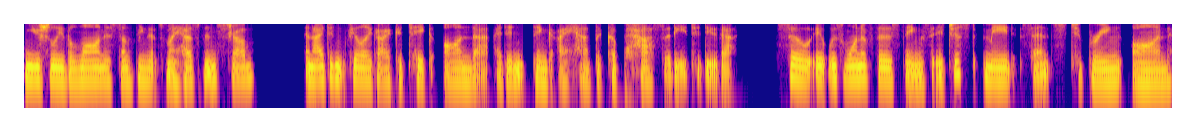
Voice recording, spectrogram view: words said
usually the lawn is something that's my husband's job. And I didn't feel like I could take on that. I didn't think I had the capacity to do that. So it was one of those things. It just made sense to bring on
